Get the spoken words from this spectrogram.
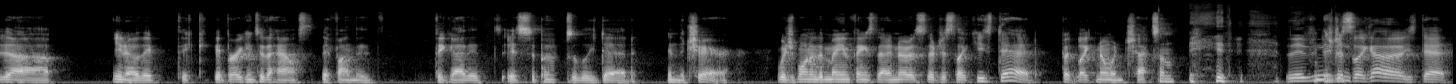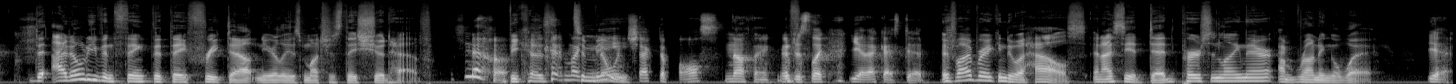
uh, you know, they, they they break into the house. They find the the guy that is supposedly dead in the chair. Which one of the main things that I noticed, they're just like he's dead, but like no one checks him. They even- just like, oh, he's dead. th- I don't even think that they freaked out nearly as much as they should have. No, Because like to no me- one checked a pulse. Nothing. They're just like, yeah, that guy's dead. If I break into a house and I see a dead person laying there, I'm running away. Yeah,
